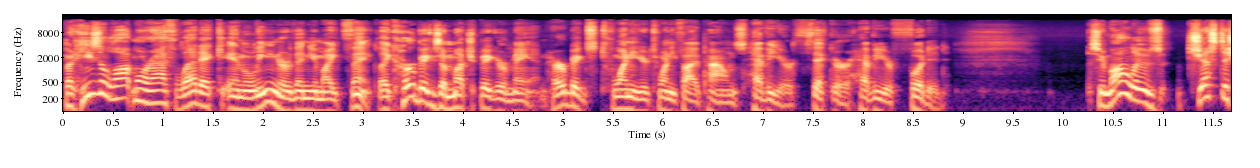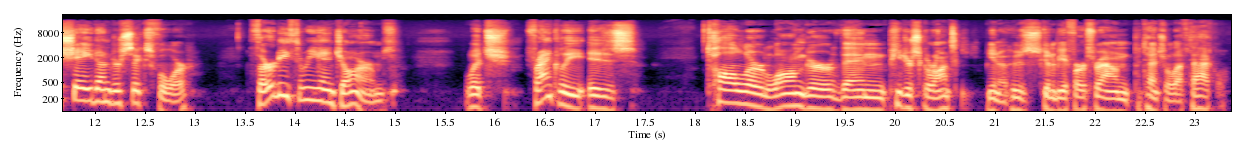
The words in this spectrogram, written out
but he's a lot more athletic and leaner than you might think. Like Herbig's a much bigger man. Herbig's 20 or 25 pounds heavier, thicker, heavier footed. Seumalo's just a shade under 6'4, 33 inch arms, which frankly is taller, longer than Peter Skoronski, you know, who's going to be a first round potential left tackle.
